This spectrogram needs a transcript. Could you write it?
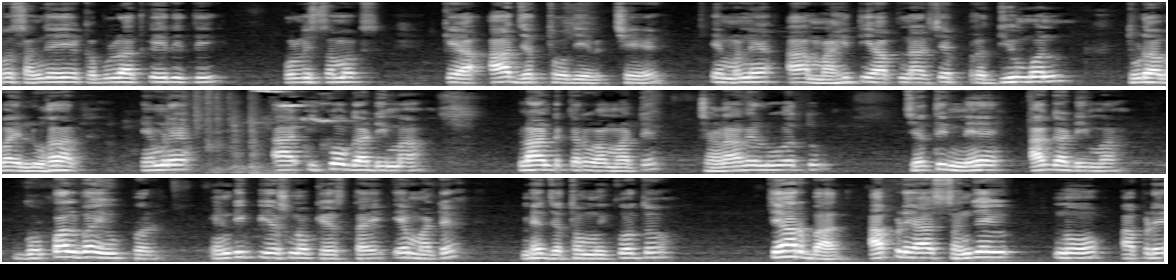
તો સંજયે કબૂલાત કરી હતી પોલીસ સમક્ષ કે આ જથ્થો જે છે એ મને આ માહિતી આપનાર છે પ્રદ્યુમન ધુડાભાઈ લુહાર. એમણે આ ઇકો ગાડીમાં પ્લાન્ટ કરવા માટે જણાવેલું હતું, જેથી મેં આ ગાડીમાં ગોપાલભાઈ ઉપર એનડીપીએસનો કેસ થાય એ માટે મેં જથ્થો મૂક્યો હતો. ત્યારબાદ આપણે આ સંજયનો આપણે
